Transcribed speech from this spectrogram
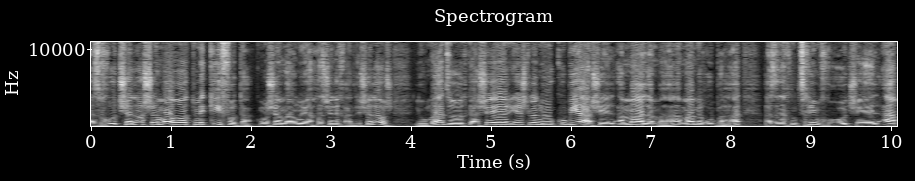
אז חוט שלוש אמות מקיף אותה, כמו שאמרנו יחס של 1 ל-3. לעומת זאת, כאשר יש לנו קובייה של אמה על אמה, אמה מרובעת, אז אנחנו צריכים חוט של 4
